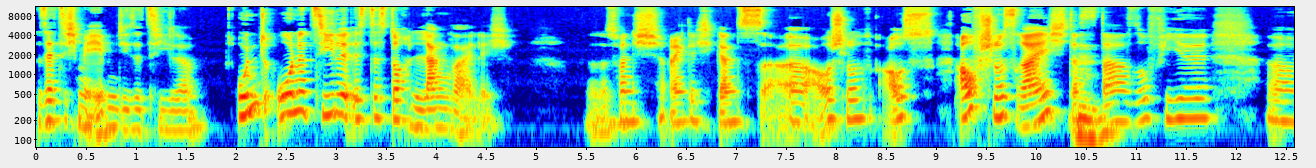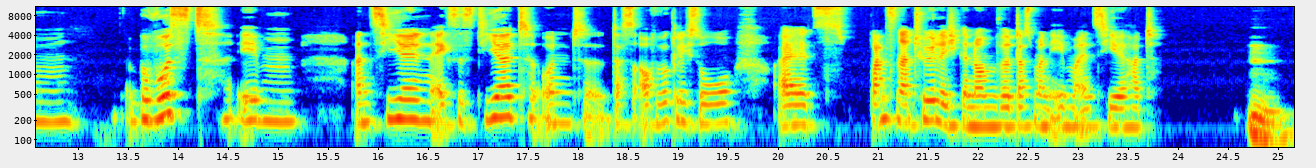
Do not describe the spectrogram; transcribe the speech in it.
setze ich mir eben diese Ziele. Und ohne Ziele ist es doch langweilig. Also das fand ich eigentlich ganz äh, ausschluss, aus, aufschlussreich, dass Mhm. da so viel ähm, bewusst eben an Zielen existiert und das auch wirklich so als ganz natürlich genommen wird, dass man eben ein Ziel hat. Mhm.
